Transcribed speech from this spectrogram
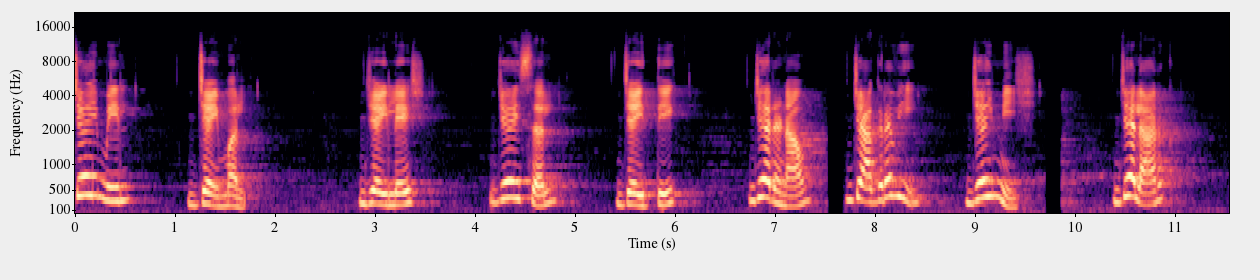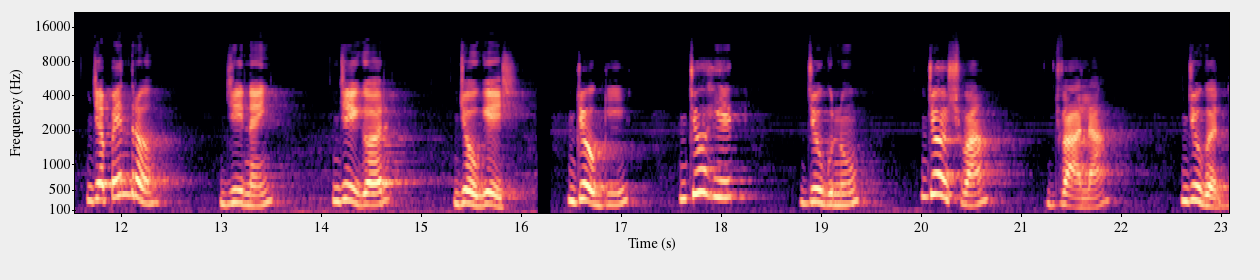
जैमिल जैमल. जैलेश जैसल जैतिक जरणाव जागरवी. जैमिश जलार्क जपेंद्र जिनय जिगर जोगेश Jogi Juhit Jugnu Joshua Jwala Jugal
